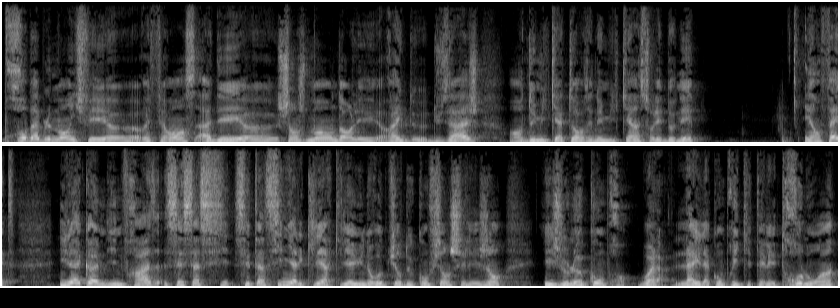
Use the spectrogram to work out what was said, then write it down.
probablement il fait euh, référence à des euh, changements dans les règles d'usage en 2014 et 2015 sur les données. Et en fait, il a quand même dit une phrase, c'est un signal clair qu'il y a eu une rupture de confiance chez les gens et je le comprends. Voilà, là il a compris qu'il était allé trop loin,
